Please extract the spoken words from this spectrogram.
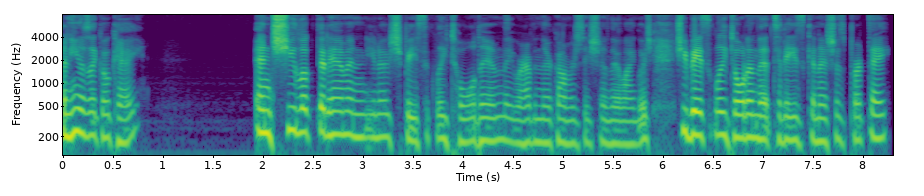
And he was like, Okay. And she looked at him and, you know, she basically told him they were having their conversation in their language. She basically told him that today's Ganesha's birthday,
